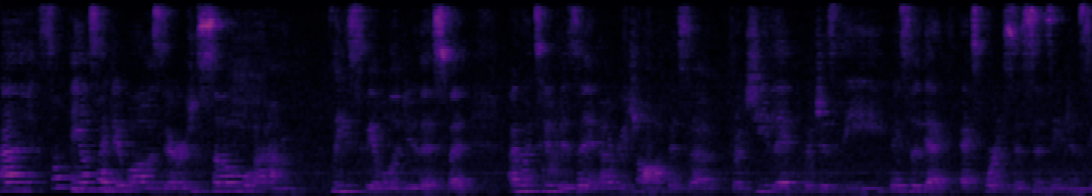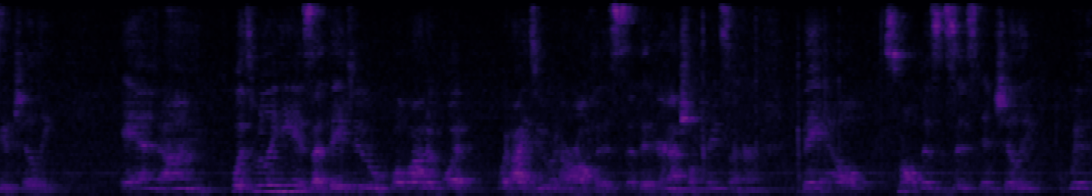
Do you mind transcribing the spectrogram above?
uh, something else I did while I was there, just so um, pleased to be able to do this, but I went to visit a regional office of ProChile, which is the basically the Export Assistance Agency of Chile. And um, what's really neat is that they do a lot of what, what I do in our office at the International Trade Center. They help small businesses in Chile with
